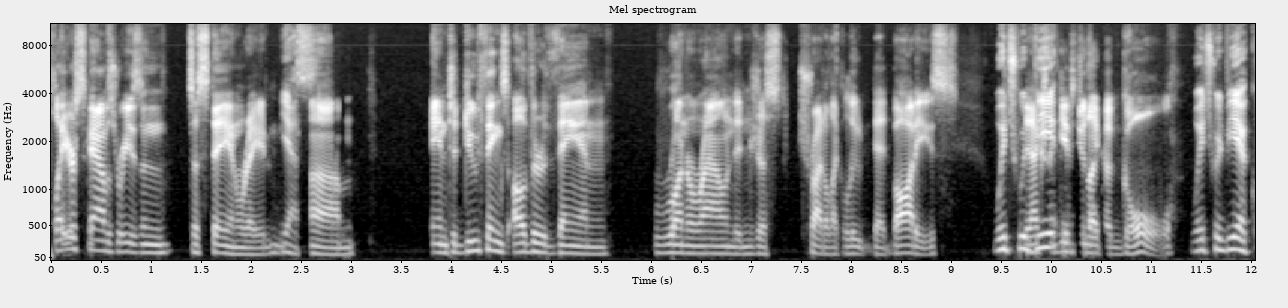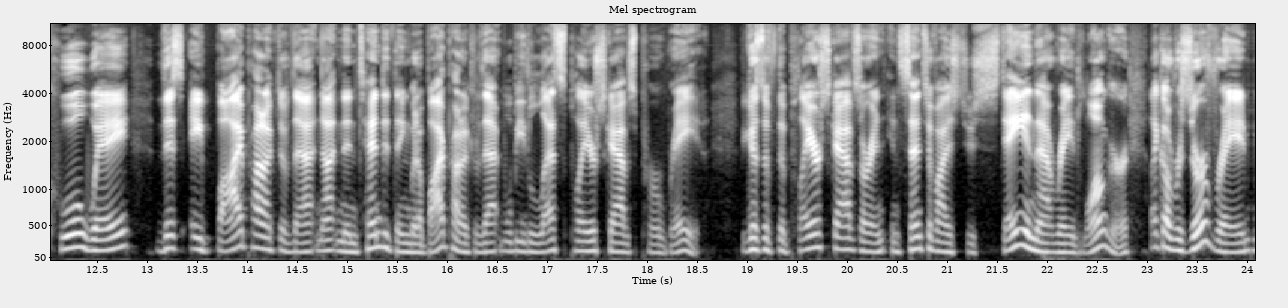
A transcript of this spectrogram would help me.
player scavs reason to stay in raid. yes. Um, and to do things other than run around and just try to like loot dead bodies. which It would actually be gives you like a goal. which would be a cool way. This a byproduct of that, not an intended thing, but a byproduct of that will be less player scavs per raid. Because if the player scavs are in- incentivized to stay in that raid longer, like a reserve raid,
